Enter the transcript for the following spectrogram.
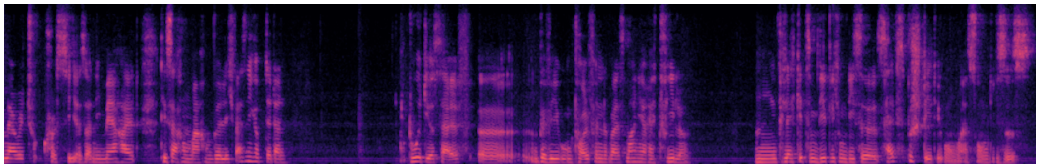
Meritocracy, also an die Mehrheit, die Sachen machen will. Ich weiß nicht, ob der dann Do-it-yourself-Bewegung toll finde, weil es machen ja recht viele. Hm, vielleicht geht es ihm wirklich um diese Selbstbestätigung, also um dieses,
